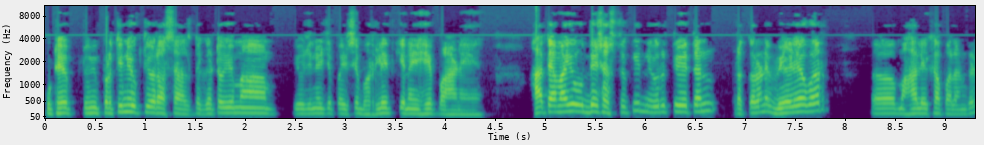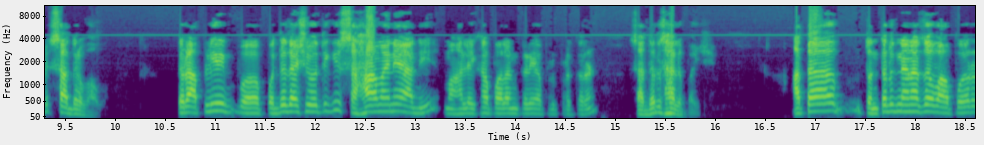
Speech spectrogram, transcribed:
कुठे तुम्ही प्रतिनियुक्तीवर असाल तर गटविमा योजनेचे पैसे भरलेत की नाही हे पाहणे हा त्यामागे उद्देश असतो की निवृत्तीवेतन प्रकरण वेळेवर महालेखापालांकडे सादर व्हावं. तर आपली पद्धत अशी होती की सहा महिने आधी महालेखापालांकडे आपलं प्रकरण सादर झालं पाहिजे. आता तंत्रज्ञानाचा वापर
